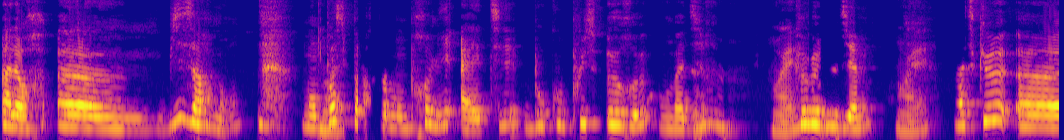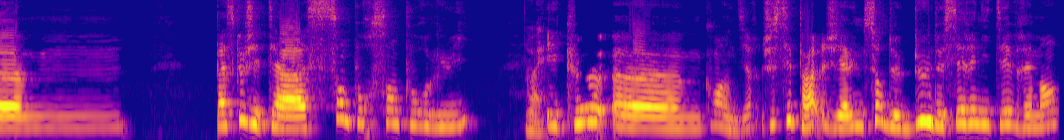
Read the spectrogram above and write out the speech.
Alors, bizarrement, mon postpartum, mon premier, a été beaucoup plus heureux, on va dire, ah, que le deuxième. Ouais. Parce que, euh, parce que j'étais à 100% pour lui. Et que, euh, comment dire, je sais pas, j'avais une sorte de bulle de sérénité vraiment.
